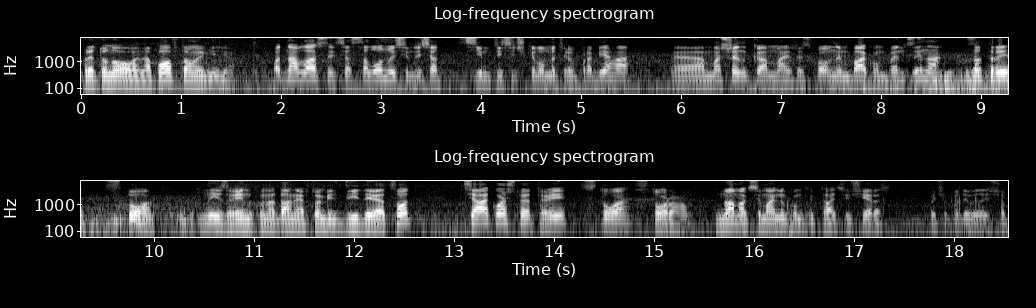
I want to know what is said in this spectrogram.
Притонована по автомобілю. Одна власниця салону, 77 тисяч кілометрів пробіга. Е, машинка майже з повним баком бензина за 300. Низ ринку на даний автомобіль 2900. Ця коштує 300 з торгом на максимальну комплектацію. Ще раз хочу подивитися, щоб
